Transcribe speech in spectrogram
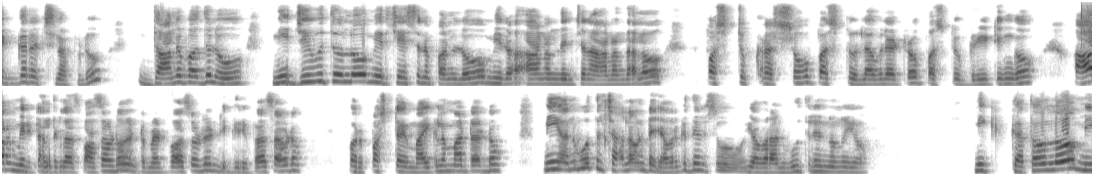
దగ్గర వచ్చినప్పుడు దాని బదులు మీ జీవితంలో మీరు చేసిన పనులు మీరు ఆనందించిన ఆనందాలో ఫస్ట్ క్రషో, first love letter first greeting or మీరు 10థ్ క్లాస్ పాస్ అవ్వడం, ఇంటర్మీడియట్ పాస్ అవ్వడం, డిగ్రీ పాస్ అవడం ఫర్ ఫస్ట్ టైం మైక్‌లో మాట్లాడడం. మీ అనుభూతులు చాలా ఉంటాయి. ఎవరికి తెలుసు ఎవరి అనుభూతులు ఎన్నున్నాయో? మీ గతంలో మీ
